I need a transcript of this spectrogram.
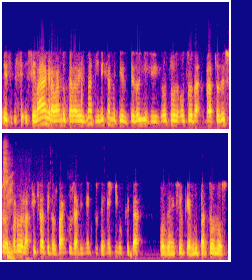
se, va agravando cada vez más y déjame que te doy eh, otro otro dato de eso, de acuerdo a las cifras de los bancos de alimentos de México, que es la organización que agrupa a todos los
